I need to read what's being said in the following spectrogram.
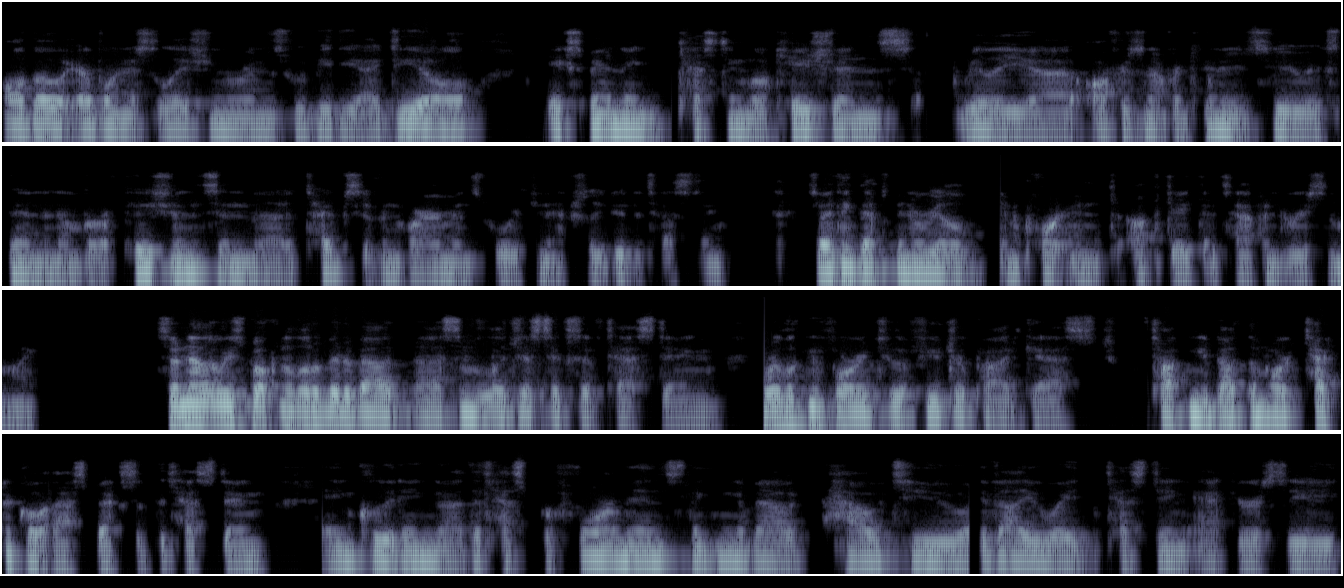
Although airborne isolation rooms would be the ideal, expanding testing locations really uh, offers an opportunity to expand the number of patients and the types of environments where we can actually do the testing. So I think that's been a real important update that's happened recently. So now that we've spoken a little bit about uh, some of the logistics of testing, we're looking forward to a future podcast talking about the more technical aspects of the testing, including uh, the test performance, thinking about how to evaluate testing accuracy,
